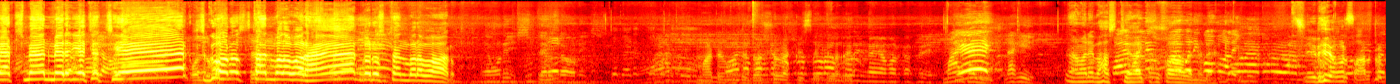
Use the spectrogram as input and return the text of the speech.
ব্যাটসম্যান মেরে দিয়েছে সিক্স গোরস্থান বরাবর হ্যাঁ গোরস্থান বরাবর। মাঠের মধ্যে দর্শক আসছে খেলা মাইক নাকি? আমারে ভাসতে হয় কিছু পাওয়া যায় না। চিড়ি আমার সার্কেল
